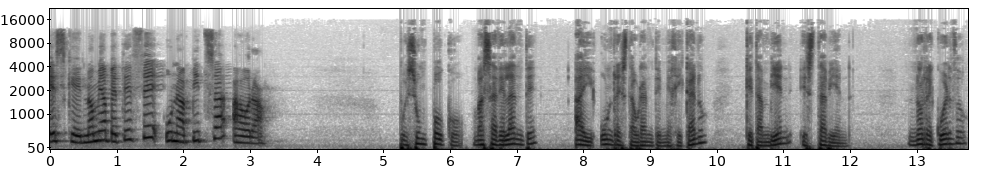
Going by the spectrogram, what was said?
es que no me apetece una pizza ahora. Pues un poco más adelante hay un restaurante mexicano que también está bien. No recuerdo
